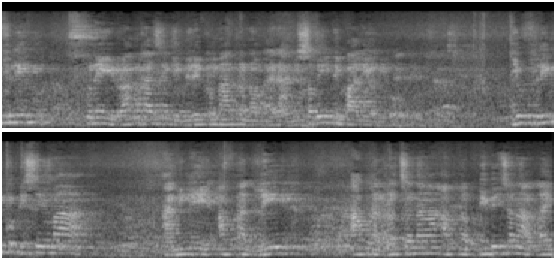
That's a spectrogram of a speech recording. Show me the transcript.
फिल्म कुनै रामकाजी घिमिरेको मात्र नभएर हामी सबै नेपालीहरू हो यो फिल्मको विषयमा हामीले आफ्ना लेख आफ्ना रचना आफ्ना विवेचनाहरूलाई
